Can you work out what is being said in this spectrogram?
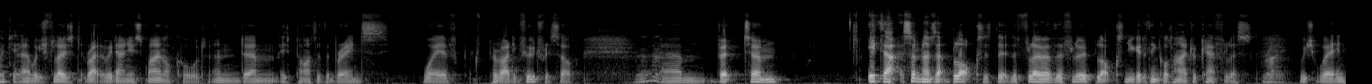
okay? uh, which flows right the way down your spinal cord and um, is part of the brain's way of providing food for itself. Ah, Um, but um, if that sometimes that blocks, as the, the flow of the fluid blocks, and you get a thing called hydrocephalus, right. which where in,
